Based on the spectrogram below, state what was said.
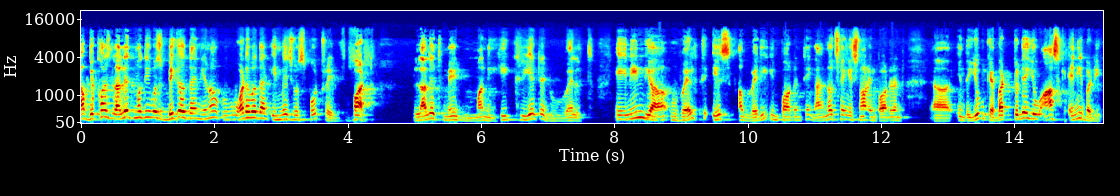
Now, because Lalit Modi was bigger than, you know, whatever that image was portrayed, but Lalit made money. He created wealth. In India, wealth is a very important thing. I'm not saying it's not important uh, in the UK, but today you ask anybody,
